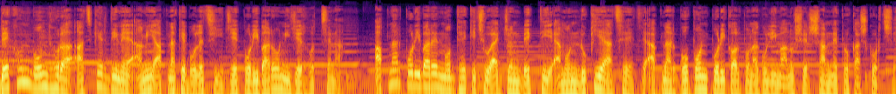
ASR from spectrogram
দেখুন বন্ধুরা, আজকের দিনে আমি আপনাকে বলেছি যে পরিবারও নিজের হচ্ছে না। আপনার পরিবারের মধ্যে কিছু একজন ব্যক্তি এমন লুকিয়ে আছে যে আপনার গোপন পরিকল্পনাগুলি মানুষের সামনে প্রকাশ করছে।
